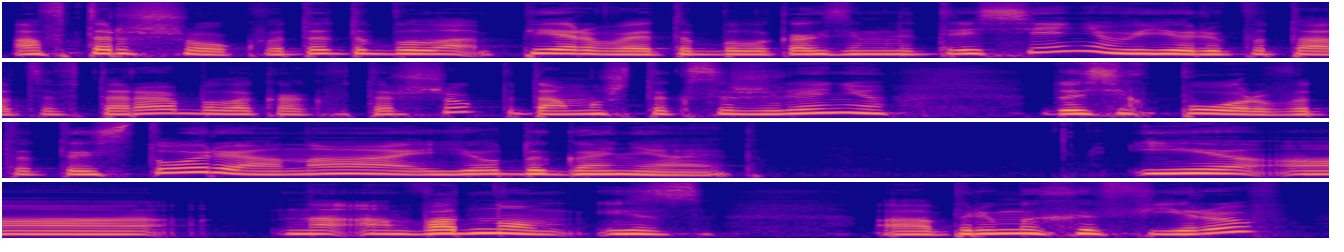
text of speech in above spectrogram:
авторшок. Вот это было, первое это было как землетрясение в ее репутации, вторая была как авторшок, потому что, к сожалению, до сих пор вот эта история, она ее догоняет. И а, на, в одном из а, прямых эфиров а,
